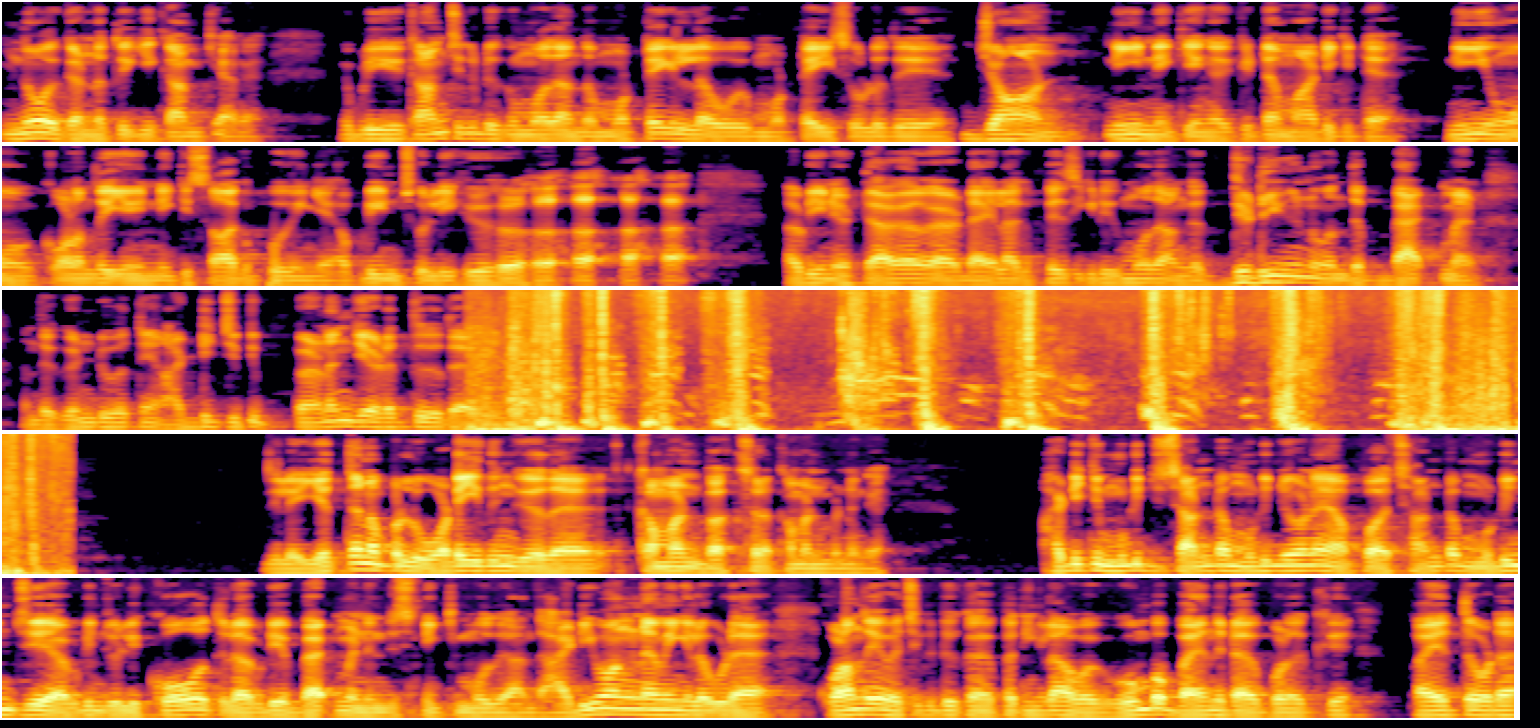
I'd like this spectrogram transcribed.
இன்னொரு கன்னை தூக்கி காமிக்காங்க இப்படி காமிச்சிக்கிட்டு இருக்கும்போது அந்த மொட்டைகளில் ஒரு மொட்டை சொல்லுது ஜான் நீ இன்னைக்கு எங்கள் கிட்ட மாட்டிக்கிட்ட. நீயும் குழந்தையும் இன்னைக்கு சாக போவீங்க. அப்படின்னு சொல்லி அப்படின்னு டயலாக் பேசிக்கிட்டு இருக்கும்போது அங்கே திடீர்னு வந்த பேட்மேன் அந்த ரெண்டு பேர்த்தையும் அடிச்சு பிணைஞ்சு எடுத்துதாரு இதில் எத்தனை பல் உடையுதுங்கிறத கமெண்ட் பாக்ஸில் கமெண்ட் பண்ணுங்கள் அடித்து முடிஞ்சு சண்டை முடிஞ்சோடனே அப்போ சண்டை முடிஞ்சு அப்படின்னு சொல்லி கோவத்தில் அப்படியே பேட்மேன் எந்திரிச்சு நிற்கும் போது அந்த அடி வாங்கினவங்கள விட குழந்தைய வச்சுக்கிட்டு பார்த்தீங்களா அவள் ரொம்ப பயந்துட்டாக போல பயத்தோட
